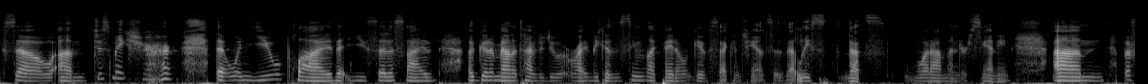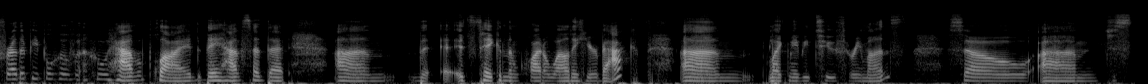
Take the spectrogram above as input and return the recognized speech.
So um, just make sure that when you apply that you set aside a good amount of time to do it right because it seems like they don't give second chances. At least that's what I'm understanding. Um, but for other people who who have applied they have said that um, it's taken them quite a while to hear back, um, like maybe two, three months. So um, just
